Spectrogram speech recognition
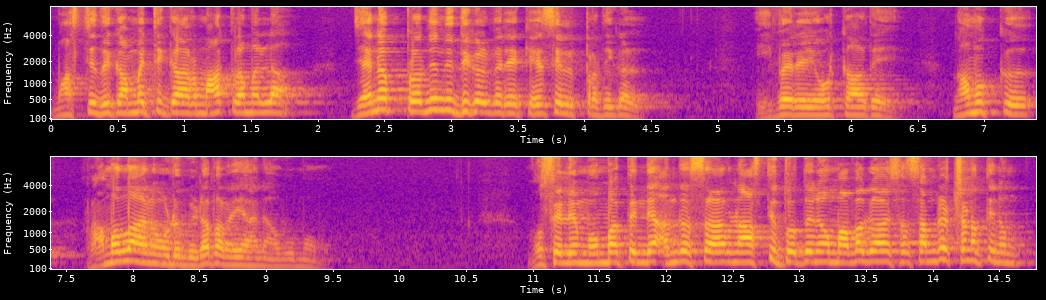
മസ്ജിദ് കമ്മിറ്റിക്കാർ മാത്രമല്ല ജനപ്രതിനിധികൾ വരെ കേസിൽ പ്രതികൾ. ഇവരെ ഓർക്കാതെ നമുക്ക് റമദാനോട് വിട പറയാനാവുമോ? മുസ്ലിം ഉമ്മത്തിന്റെ അന്തസ്സാറിന് അസ്തിത്വത്തിനും അവകാശ സംരക്ഷണത്തിനും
